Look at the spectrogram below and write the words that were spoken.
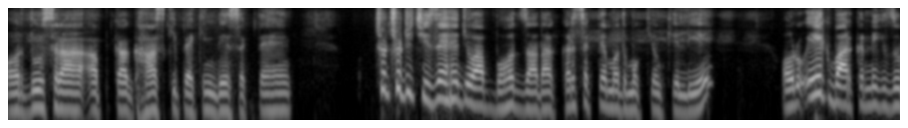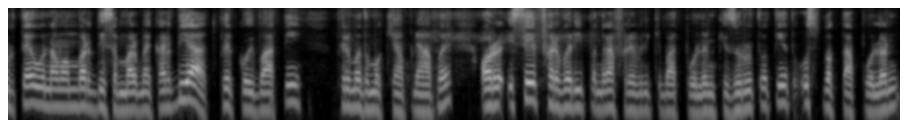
और दूसरा, आपका घास की पैकिंग दे सकते हैं। छोटी छोटी चीज़ें हैं जो आप बहुत ज़्यादा कर सकते हैं मधुमक्खियों के लिए। और एक बार करने की ज़रूरत है, वो नवंबर, दिसंबर में कर दिया तो फिर कोई बात नहीं, फिर मधुमक्खियाँ अपने आप है। और इसे फरवरी, पंद्रह फरवरी के बाद पोलन की ज़रूरत होती है तो उस वक्त आप पोलन,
